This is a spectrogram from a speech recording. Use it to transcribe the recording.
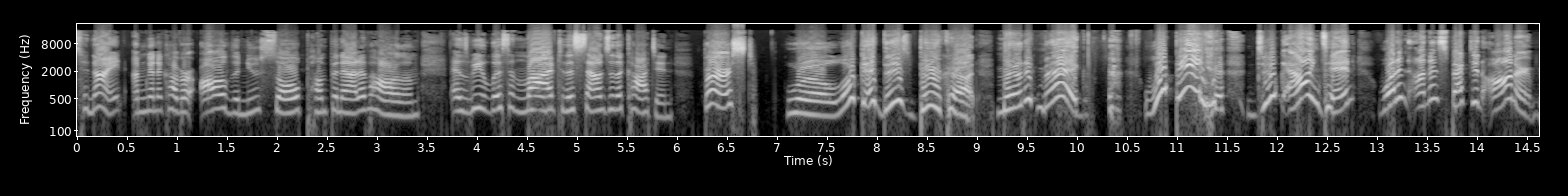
Tonight, I'm going to cover all of the new soul pumping out of Harlem as we listen live to the sounds of the cotton. First, well, look at this Bearcat! Manic Meg! Whoopee! Duke Ellington! What an unexpected honor!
